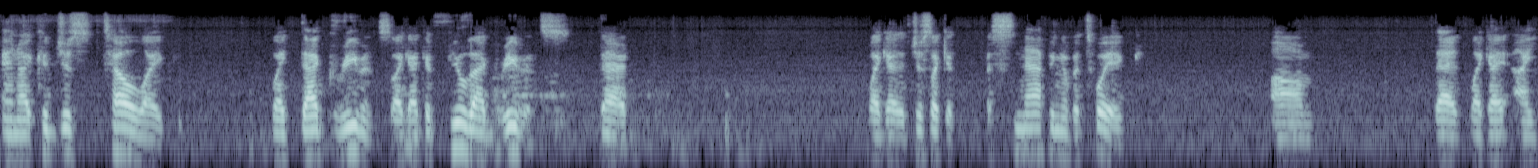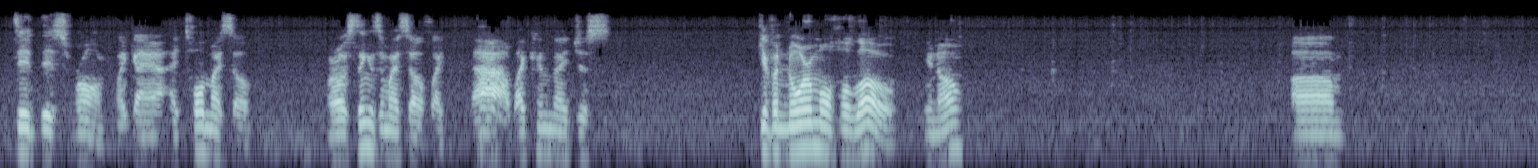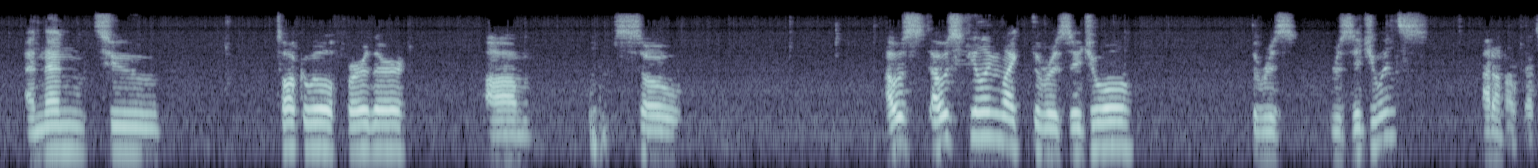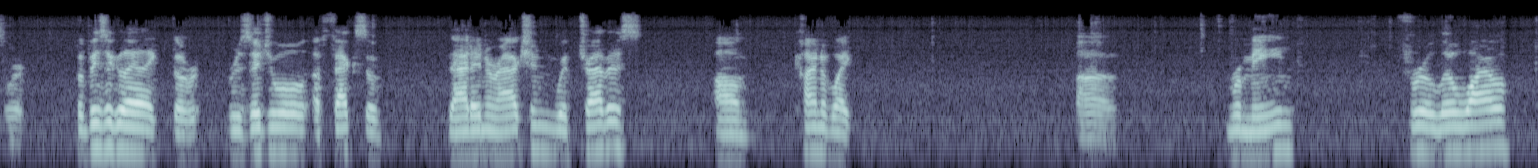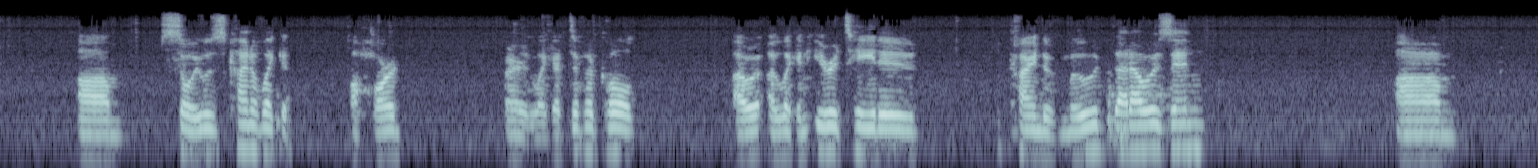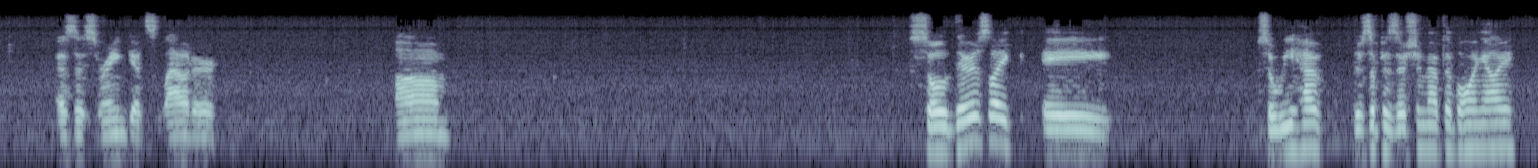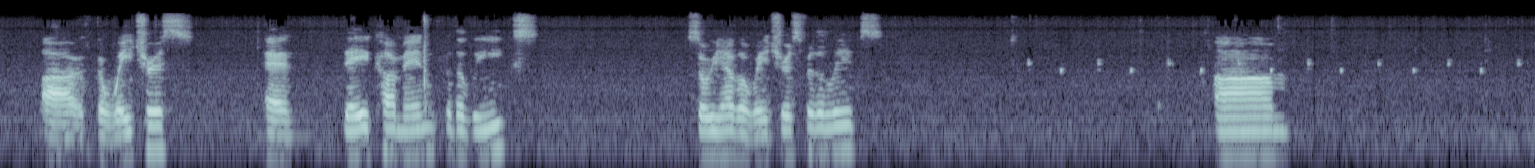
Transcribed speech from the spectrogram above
And I could just tell like like that grievance like I could feel that grievance that like a just like a, a snapping of a twig um that like I, I did this wrong. Like I, I told myself or I was thinking to myself like ah why couldn't I just give a normal hello you know? Um and then to talk a little further um so I was I was feeling like the residual, the res residuance. I don't know if that's a word, but basically like the residual effects of that interaction with Travis, um, kind of like uh, remain for a little while. Um, so it was kind of like a, a hard or like a difficult, uh, like an irritated kind of mood that I was in. Um, as this rain gets louder. Um, so there's like a, so we have, there's a position at the bowling alley, uh, the waitress, and they come in for the leagues. So we have a waitress for the leagues. Um,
